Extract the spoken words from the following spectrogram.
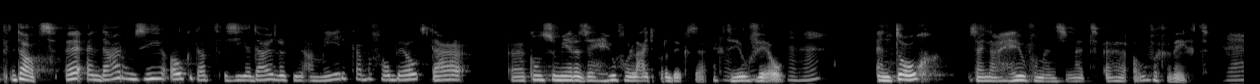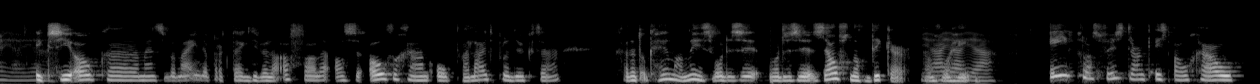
dat. Hè? En daarom zie je ook, dat zie je duidelijk in Amerika bijvoorbeeld, daar eh, consumeren ze heel veel light producten, echt heel Mhm. veel. Mhm. En toch zijn daar heel veel mensen met eh, overgewicht. Ja, ja, ja. Ik zie ook eh, mensen bij mij in de praktijk die willen afvallen. Als ze overgaan op light producten, gaat het ook helemaal mis. Worden ze, worden ze zelfs nog dikker dan voorheen. ja. Eén glas frisdrank is al gauw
